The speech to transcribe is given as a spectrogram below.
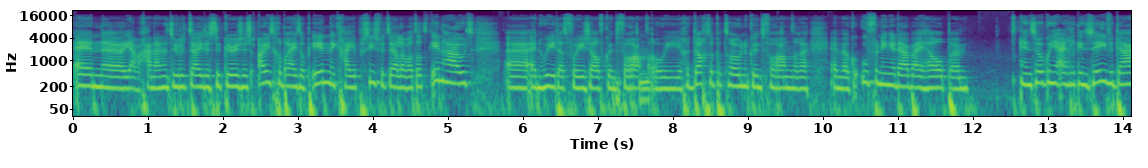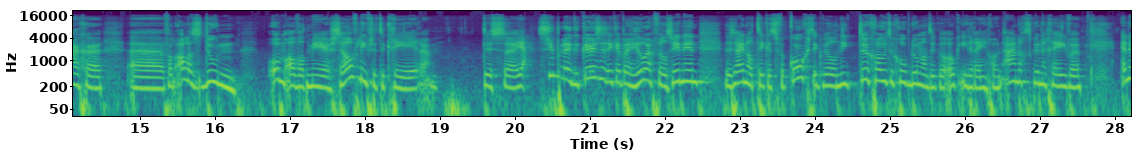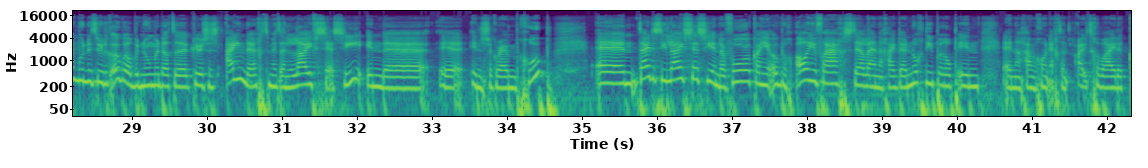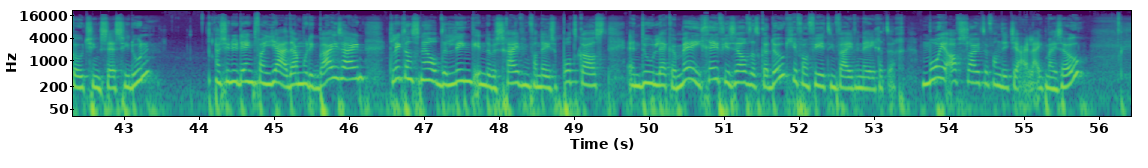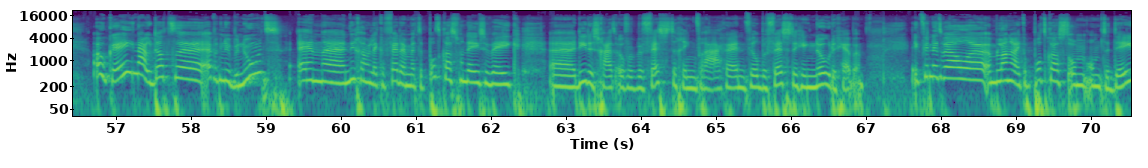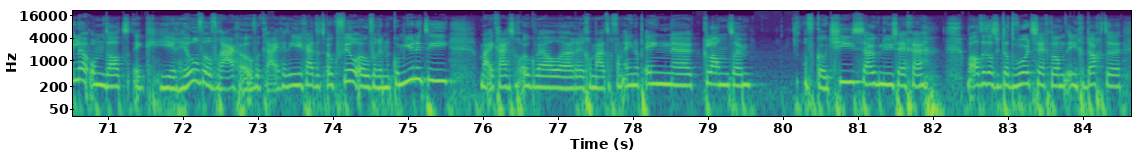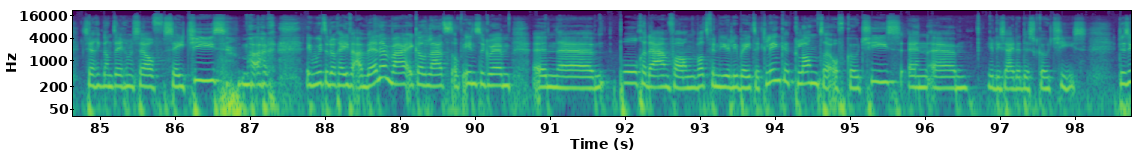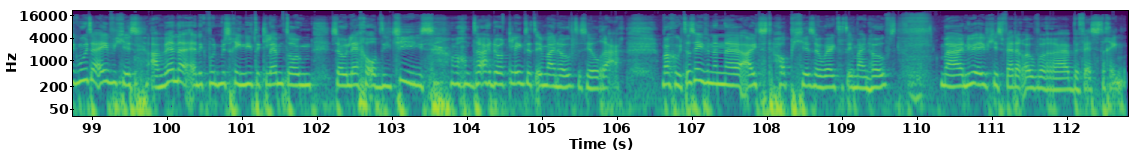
En uh, ja, we gaan daar natuurlijk tijdens de cursus uitgebreid op in. Ik ga je precies vertellen wat dat inhoudt uh, en hoe je dat voor jezelf kunt veranderen. Hoe je je gedachtenpatronen kunt veranderen en welke oefeningen daarbij helpen. En zo kun je eigenlijk in zeven dagen uh, van alles doen om al wat meer zelfliefde te creëren. Dus uh, ja, superleuke cursus. Ik heb er heel erg veel zin in. Er zijn al tickets verkocht. Ik wil niet te grote groep doen, want ik wil ook iedereen gewoon aandacht kunnen geven. En ik moet natuurlijk ook wel benoemen dat de cursus eindigt met een live sessie in de uh, Instagram groep. En tijdens die live sessie en daarvoor kan je ook nog al je vragen stellen. En dan ga ik daar nog dieper op in. En dan gaan we gewoon echt een uitgebreide coaching sessie doen. Als je nu denkt van ja, daar moet ik bij zijn, klik dan snel op de link in de beschrijving van deze podcast en doe lekker mee. Geef jezelf dat cadeautje van 14,95. Mooie afsluiter van dit jaar, lijkt mij zo. Oké, nou dat uh, heb ik nu benoemd. En uh, nu gaan we lekker verder met de podcast van deze week. Uh, die dus gaat over bevestiging vragen en veel bevestiging nodig hebben. Ik vind dit wel uh, een belangrijke podcast om, om te delen, omdat ik hier heel veel vragen over krijg. Hier gaat het ook veel over in de community, maar ik krijg toch ook wel uh, regelmatig van één op één uh, klanten. Of coaches zou ik nu zeggen. Maar altijd als ik dat woord zeg, dan in gedachten zeg ik dan tegen mezelf: say cheese. Maar ik moet er nog even aan wennen. Maar ik had laatst op Instagram een poll gedaan van wat vinden jullie beter klinken, klanten of coaches? En uh, Jullie zeiden dus coaches. Dus ik moet er eventjes aan wennen. En ik moet misschien niet de klemtoon zo leggen op die cheese. Want daardoor klinkt het in mijn hoofd dus heel raar. Maar goed, dat is even een uh, uitstapje. Zo werkt het in mijn hoofd. Maar nu eventjes verder over uh, bevestiging.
